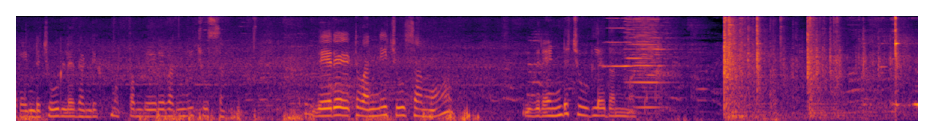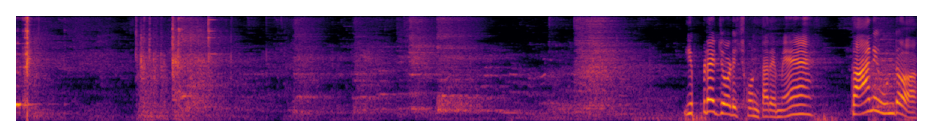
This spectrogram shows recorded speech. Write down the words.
రెండు చూడలేదండి. మొత్తం వేరేవన్నీ చూసాం. వేరేటివన్నీ చూసాము. ఇవి రెండు చూడలేదన్నమాట. ఇప్పుడే జోడించుకుంటారేమే? కానీ ఉండో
